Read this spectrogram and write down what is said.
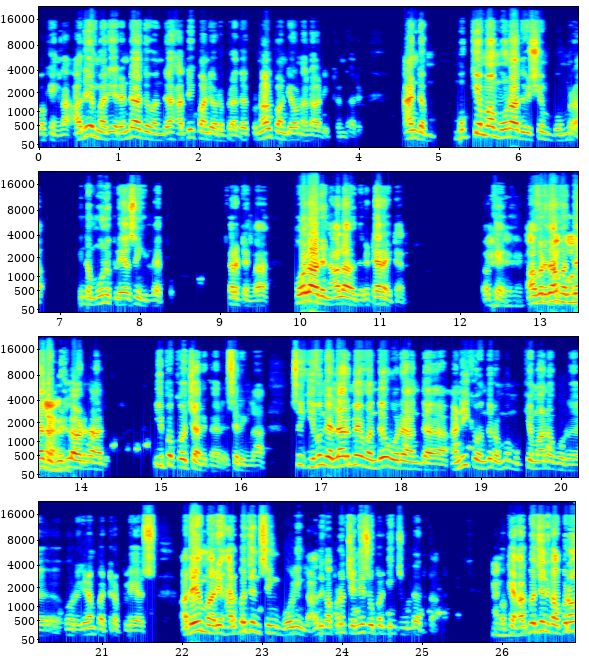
ஓகேங்களா? அதே மாதிரி ரெண்டாவது வந்து ஹர்திக் பாண்டியாவோட பிரதர் குணால் பாண்டியாவும் நல்லா ஆடிட்டு இருந்தாரு. அண்ட் முக்கியமா மூணாவது விஷயம் பும்ரா. இந்த மூணு பிளேயர்ஸும் இல்ல இப்போ. கரெக்ட்டுங்களா? போலாடு நாலாவது ரிட்டையர் ஆயிட்டாரு. ஓகே. அவர் தான் வந்து அந்த மிடில் ஆர்டர் ஆடு. இப்ப கோச்சா இருக்காரு. சரிங்களா? சோ இவங்க எல்லாருமே வந்து ஒரு அந்த அணிக்கு வந்து ரொம்ப முக்கியமான ஒரு ஒரு இடம் பெற்ற பிளேயர்ஸ் அதே மாதிரி ஹர்பஜன் சிங் போலிங்ல அதுக்கப்புறம் சென்னை சூப்பர் கிங்ஸ் உள்ள எடுத்தாங்க ஓகே ஹர்பஜனுக்கு அப்புறம்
